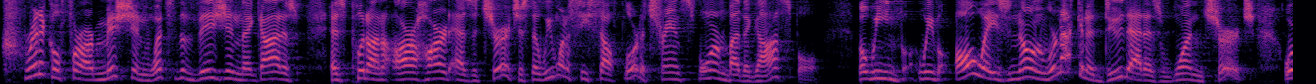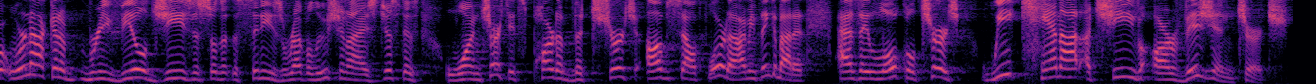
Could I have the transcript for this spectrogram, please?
critical for our mission. What's the vision that God has, has put on our heart as a church? Is that we want to see South Florida transformed by the gospel. But we've, we've always known we're not going to do that as one church. We're, we're not going to reveal Jesus so that the city is revolutionized just as one church. It's part of the church of South Florida. I mean, think about it. As a local church, we cannot achieve our vision, church,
